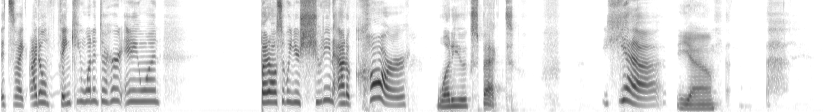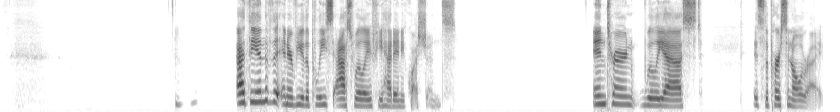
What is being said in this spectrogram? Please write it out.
it's like I don't think he wanted to hurt anyone. But also when you're shooting at a car, What do you expect? yeah. Yeah. At the end of the interview, the police asked Willie if he had any questions. In turn, Willie asked, Is the person all right?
